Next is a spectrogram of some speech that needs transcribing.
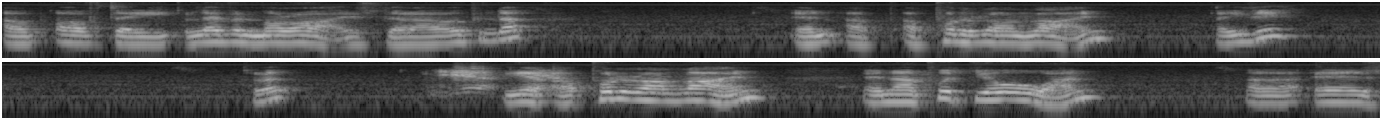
of, of the eleven morais that I opened up, and I, I put it online Are you there? Hello? Yeah. Yeah, I'll put it online, and I'll put your one uh, as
